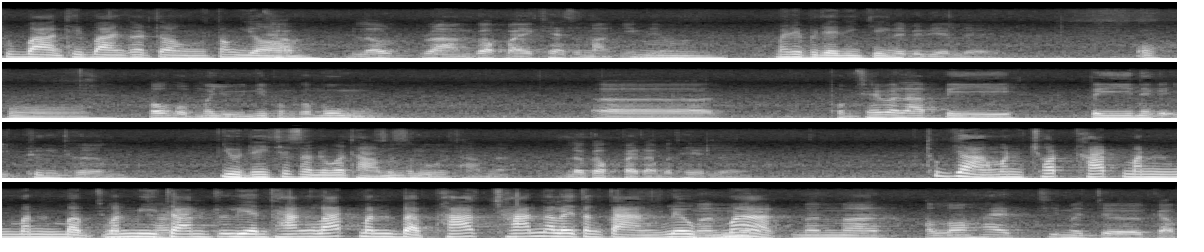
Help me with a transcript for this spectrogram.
ทุกบ้านที่บ้านก็ต้องต้องยอครัมบแล้วรามก็ไปแค่สมัครอย่างอืเดียวมไม่ได้ไปเรียนจริงไม่ได้ไปเรียนเลย ๆ โอ้โหเพราะผมมาอยู่นี่ผมก็มุ่งเอ่อผมใช้เวลาปีปีหนึงกับอีกครึ่งเทอมอยู่ในที่สันนิวธรรมสนุกถามนะแล้วก็ไปต่างประเทศเลย ทุกอย่างมันช็อตคัทมันมันแบบช็อตคัทมันมีการเรียนทางลัดมันแบบพาสชั้นอะไรต่างๆ เร็วมาก มันมาอัลลอฮ์ให้ที่มาเจอกับ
